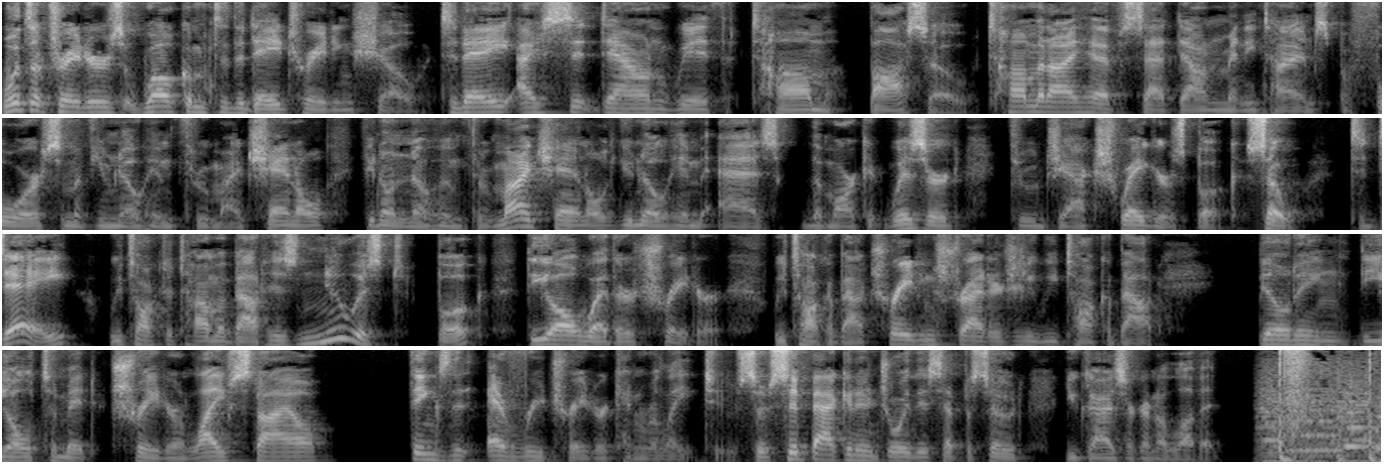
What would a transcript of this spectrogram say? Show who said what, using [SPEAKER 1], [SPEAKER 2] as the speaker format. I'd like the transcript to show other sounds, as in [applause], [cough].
[SPEAKER 1] What's up, traders? Welcome to the Day Trading Show. Today, I sit down with Tom Basso. Tom and I have sat down many times before. Some of you know him through my channel. If you don't know him through my channel, you know him as the Market Wizard through Jack Schwager's book. So today, we talk to Tom about his newest book, The All Weather Trader. We talk about trading strategy. We talk about building the ultimate trader lifestyle, things that every trader can relate to. So sit back and enjoy this episode. You guys are going to love it.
